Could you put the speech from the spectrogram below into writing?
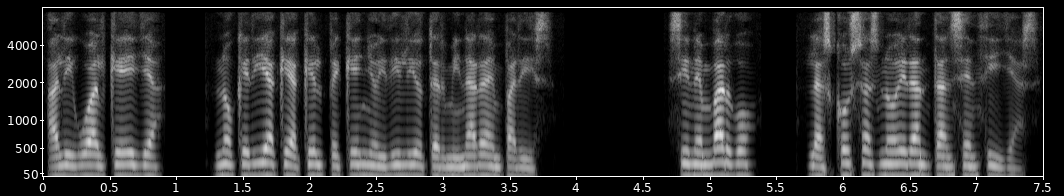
al igual que ella, no quería que aquel pequeño idilio terminara en París. Sin embargo, las cosas no eran tan sencillas.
